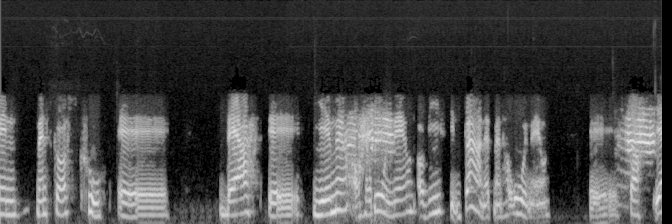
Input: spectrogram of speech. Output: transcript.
men man skal også kunne øh, være øh, hjemme og have ro i maven og vise sine børn, at man har ro i maven. Øh, så ja,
